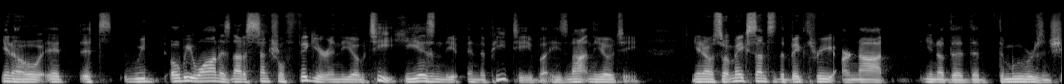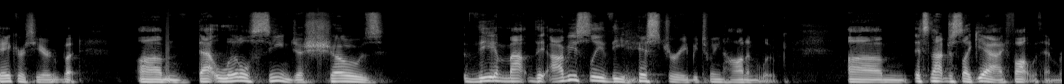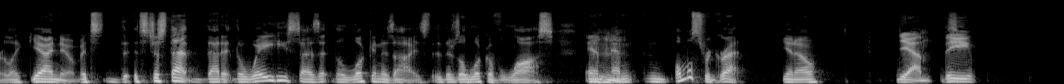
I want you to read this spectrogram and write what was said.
you know it it's we obi-wan is not a central figure in the ot he is in the in the pt but he's not in the ot you know so it makes sense that the big three are not you know the the, the movers and shakers here but um that little scene just shows the amount the obviously the history between han and luke. Um it's not just like yeah i fought with him or like yeah i knew him. It's it's just that that it, the way he says it the look in his eyes there's a look of loss and and, and almost regret you know Yeah, the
